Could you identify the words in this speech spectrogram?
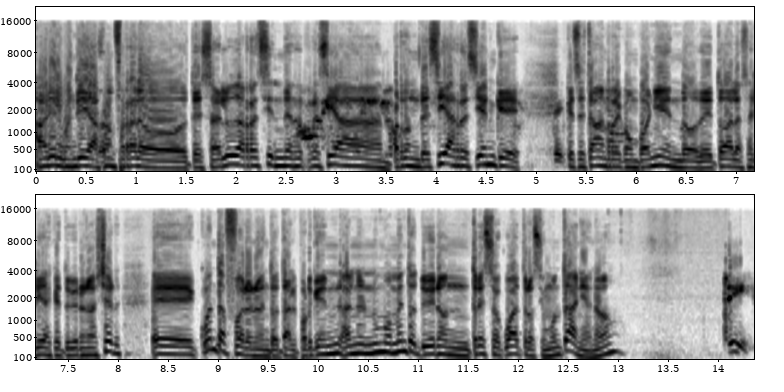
Ariel, buen día. Juan Ferraro te saluda. Recién, perdón, decías recién que, que se estaban recomponiendo de todas las salidas que tuvieron ayer. Eh, ¿Cuántas fueron en total? Porque en, en, un momento tuvieron tres o cuatro simultáneas, ¿no? Sí,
